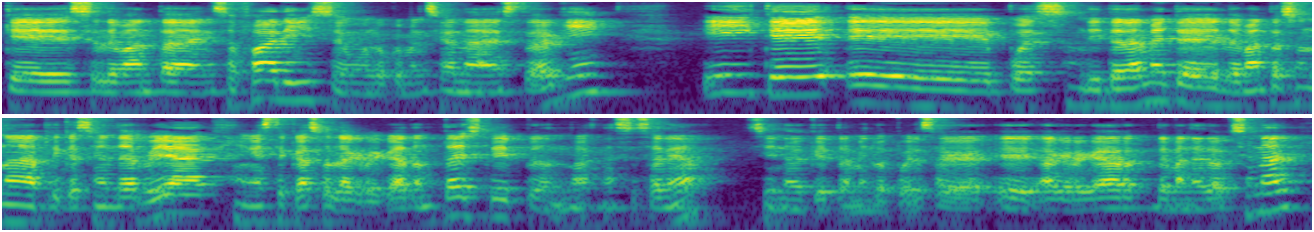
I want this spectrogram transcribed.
que se levanta en Safari, según lo que menciona esto de aquí, y que eh, pues literalmente levantas una aplicación de React, en este caso le agregaron TypeScript, pero no es necesario, sino que también lo puedes eh, agregar de manera opcional,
